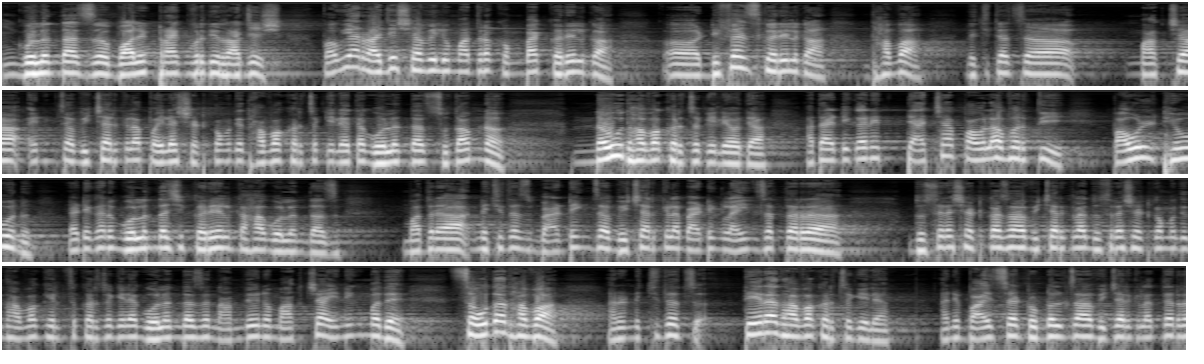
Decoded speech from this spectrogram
गोलंदाज बॉलिंग ट्रॅकवरती राजेश. पाहूया राजेश यावेळी मात्र कमबॅक करेल का? डिफेन्स करेल का? धावा. निश्चितच मागच्या इनिंगचा विचार केला. पहिल्या षटकामध्ये धावा खर्च केल्या होत्या. गोलंदाज सुदामनं नऊ धावा खर्च केल्या होत्या. आता या ठिकाणी त्याच्या पावलावरती पाऊल ठेवून या ठिकाणी गोलंदाजी करेल का हा गोलंदाज? मात्र निश्चितच बॅटिंगचा विचार केला बॅटिंग लाईनचा तर दुसऱ्या षटकाचा विचार केला दुसऱ्या षटकामध्ये धावा खर्च खर्च केल्या गोलंदाज नामदेवनं मागच्या इनिंगमध्ये चौदा धावा आणि निश्चितच तेरा धावा खर्च केल्या. आणि बाईसचा टोटलचा विचार केला तर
